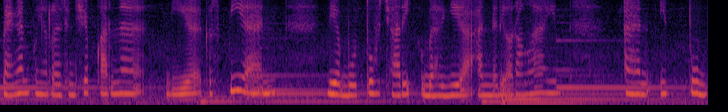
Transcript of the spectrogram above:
pengen punya relationship karena dia kesepian. Dia butuh cari kebahagiaan dari orang lain. And itu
